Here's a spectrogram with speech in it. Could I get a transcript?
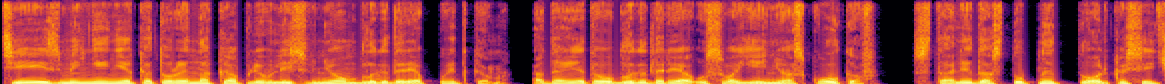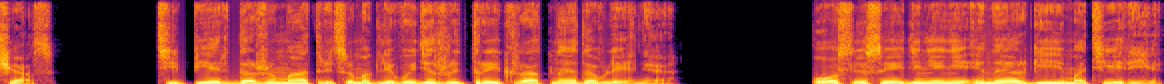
те изменения, которые накапливались в нем благодаря пыткам, а до этого благодаря усвоению осколков, стали доступны только сейчас. Теперь даже матрицы могли выдержать троекратное давление. После соединения энергии и материи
